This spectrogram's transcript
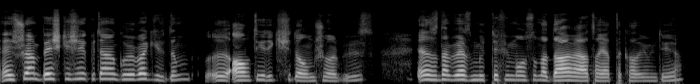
E, şu an 5 kişilik bir tane gruba girdim. E, 6-7 kişi de olmuş olabiliriz. En azından biraz müttefim olsun da daha rahat hayatta kalayım diye.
